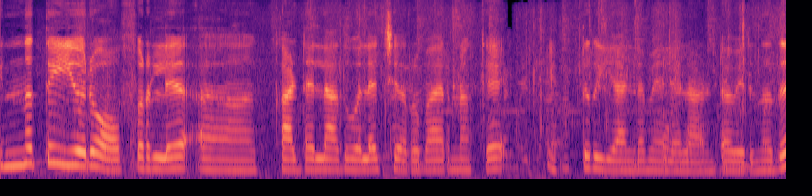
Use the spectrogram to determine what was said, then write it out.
ഇന്നത്തെ ഈ ഒരു ഓഫറിൽ കടല അതുപോലെ ചെറുപയറിനൊക്കെ എട്ട് റിയാലിന്റെ മേലെയാണ് കേട്ടോ വരുന്നത്.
